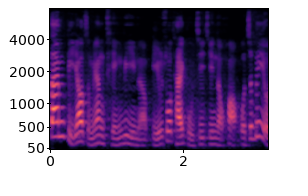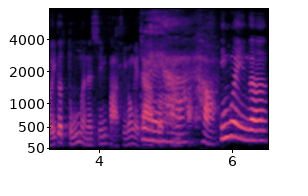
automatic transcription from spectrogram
单笔要怎么样停利呢？比如说台股基金的话，我这边有一个独门的心法，提供给大家做参考。好，因为呢，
